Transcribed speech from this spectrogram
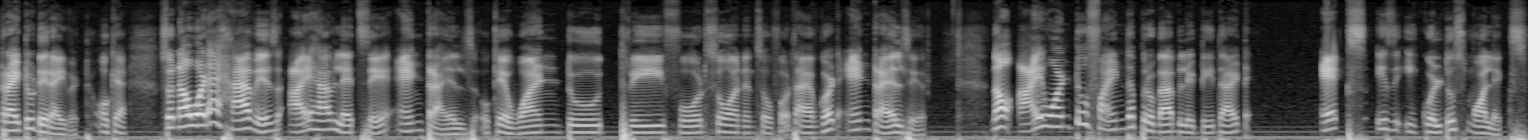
try to derive it okay? So now what i have is i have let's say n trials okay? One two three four so on and so forth. I have got n trials here now I want to find the probability that x is equal to small x.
